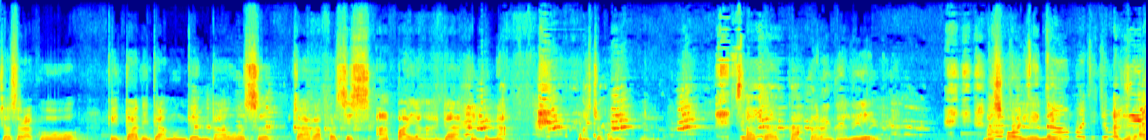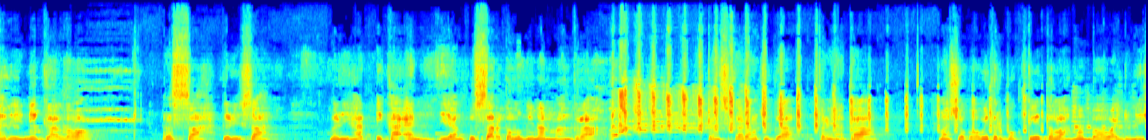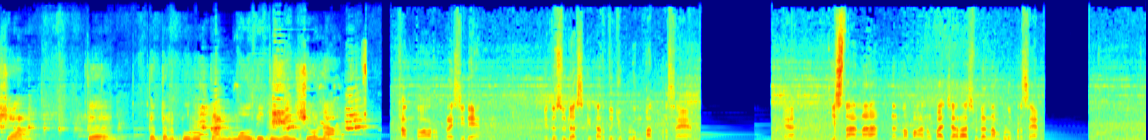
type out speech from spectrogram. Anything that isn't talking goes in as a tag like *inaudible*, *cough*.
Saudaraku, kita tidak mungkin tahu secara persis apa yang ada di benak Mas Jokowi. Ya. Ataukah barangkali Mas Jokowi ini akhir-akhir ini galau, resah, gelisah melihat IKN yang besar kemungkinan mangkrak dan sekarang juga ternyata Mas Jokowi terbukti telah membawa Indonesia ke keterpurukan multidimensional. Kantor Presiden itu sudah sekitar 74 persen. Ya, istana dan lapangan upacara sudah 60 persen.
